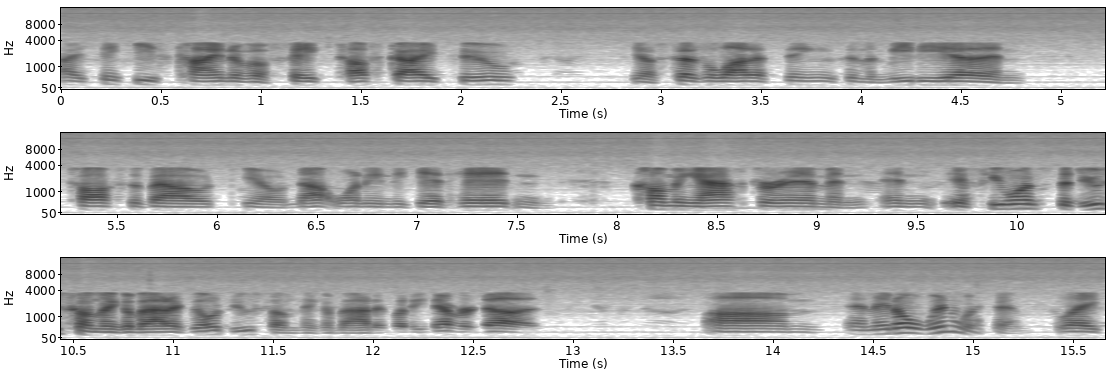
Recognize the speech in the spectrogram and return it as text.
I think he's kind of a fake tough guy too. You know, says a lot of things in the media and talks about you know not wanting to get hit and coming after him. And and if he wants to do something about it, go do something about it. But he never does. Um, and they don't win with him. Like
